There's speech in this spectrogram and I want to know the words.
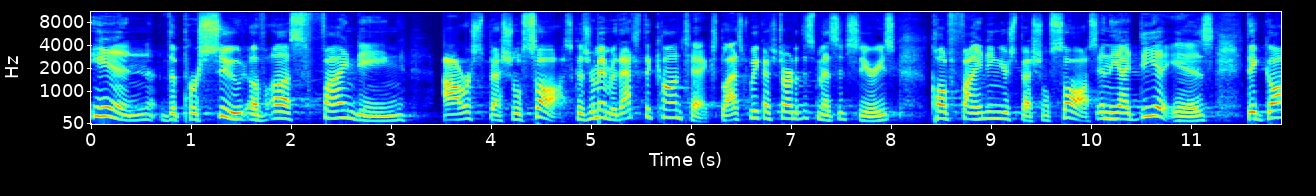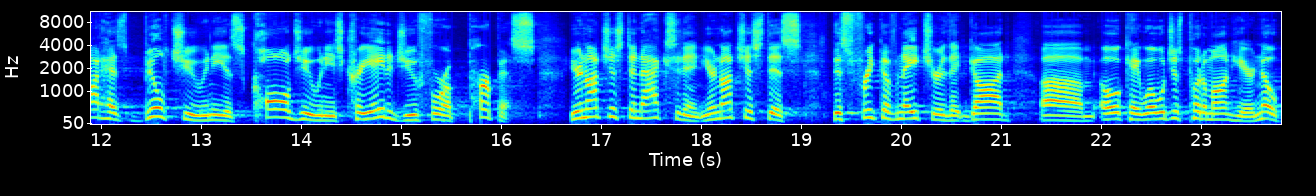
in the pursuit of us finding our special sauce. Because remember, that's the context. Last week I started this message series called Finding Your Special Sauce. And the idea is that God has built you and He has called you and He's created you for a purpose. You're not just an accident. You're not just this, this freak of nature that God, um, okay, well, we'll just put him on here. No,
